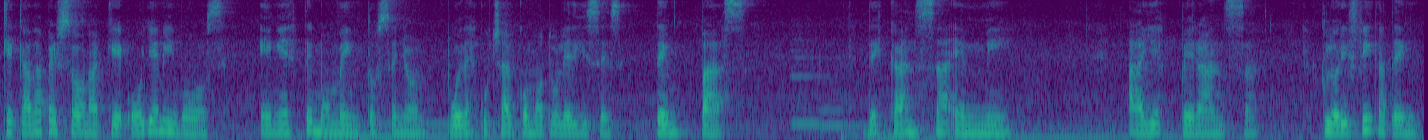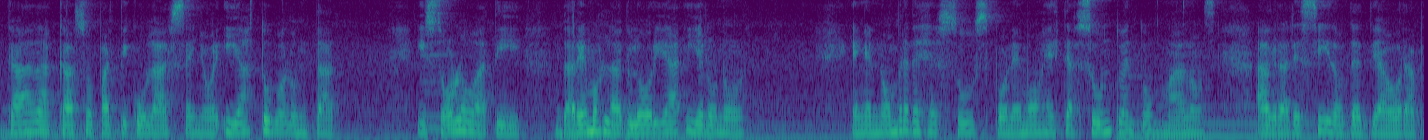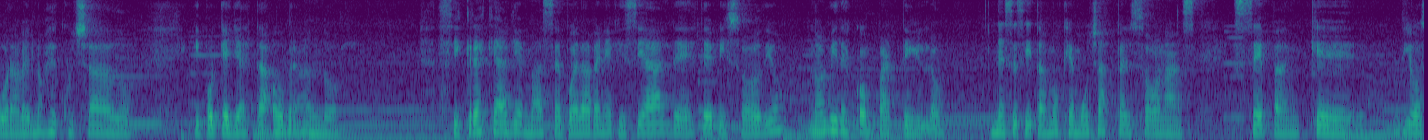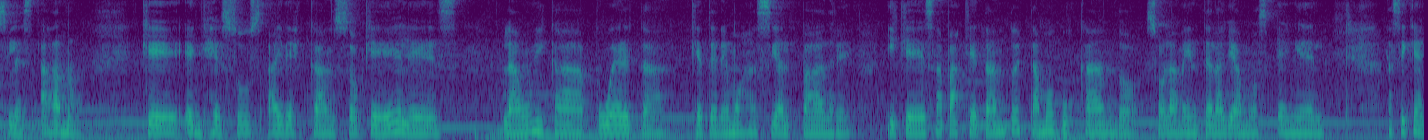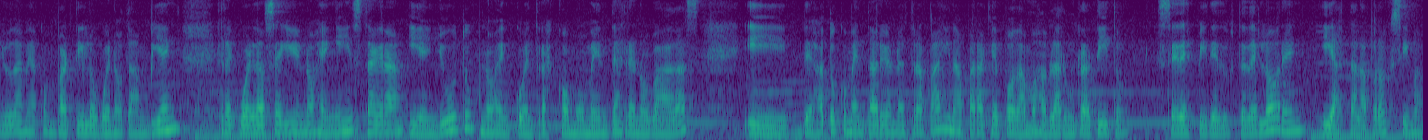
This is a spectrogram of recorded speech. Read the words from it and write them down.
Que cada persona que oye mi voz en este momento, Señor, pueda escuchar como tú le dices, ten paz, descansa en mí, hay esperanza, Glorifícate en cada caso particular, Señor, y haz tu voluntad. Y solo a ti daremos la gloria y el honor. En el nombre de Jesús ponemos este asunto en tus manos, agradecidos desde ahora por habernos escuchado y porque ya está obrando. Si crees que alguien más se pueda beneficiar de este episodio, no olvides compartirlo. Necesitamos que muchas personas sepan que Dios les ama, que en Jesús hay descanso, que Él es la única puerta que tenemos hacia el Padre y que esa paz que tanto estamos buscando solamente la hallamos en Él. Así que ayúdame a compartirlo. Bueno, también recuerda seguirnos en Instagram y en YouTube. Nos encuentras como Mentes Renovadas y deja tu comentario en nuestra página para que podamos hablar un ratito. Se despide de ustedes Loren y hasta la próxima.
